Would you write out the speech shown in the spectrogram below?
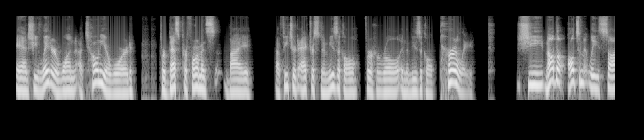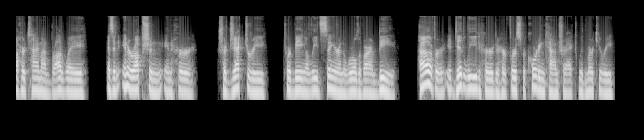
And she later won a Tony Award for Best Performance by a featured actress in a musical for her role in the musical Purlie. She Melba ultimately saw her time on Broadway as an interruption in her trajectory toward being a lead singer in the world of R&B. However, it did lead her to her first recording contract with Mercury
